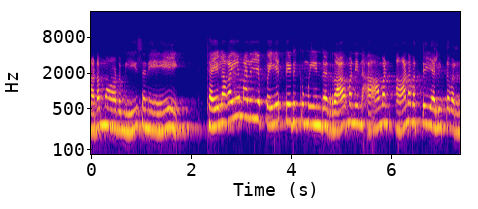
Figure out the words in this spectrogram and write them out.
நடமாடும் ஈசனே கைலாய மலையை பெயர்த்தெடுக்க முயன்ற ராமனின் அவன் ஆணவத்தை அளித்தவன்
